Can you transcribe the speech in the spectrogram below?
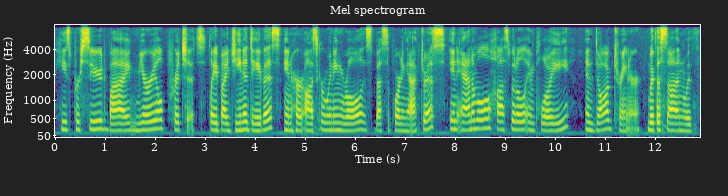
he's pursued by Muriel Pritchett, played by Geena Davis in her Oscar winning role as Best Supporting Actress, an animal hospital employee and dog trainer with a son with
